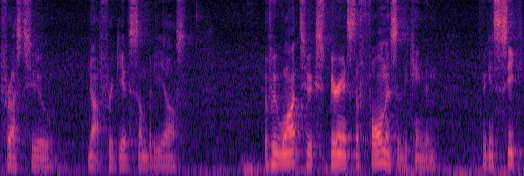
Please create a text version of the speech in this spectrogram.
for us to not forgive somebody else. If we want to experience the fullness of the kingdom, we can seek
